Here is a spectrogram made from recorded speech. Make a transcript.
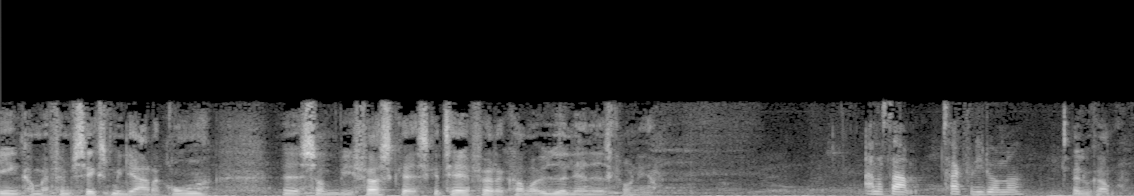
1,56 milliarder kroner, øh, som vi først skal, skal tage, før der kommer yderligere nedskrivninger. Anders Dam, tak fordi du var med. Velkommen.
